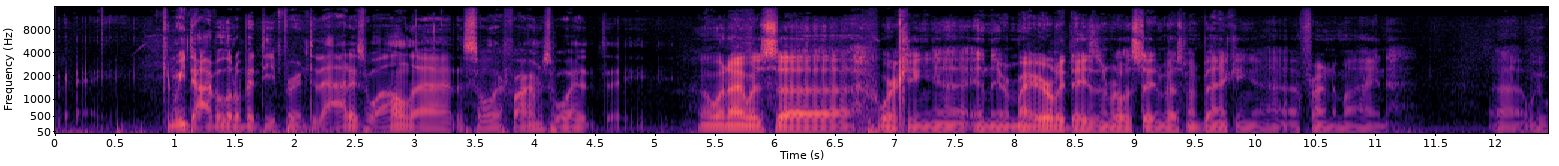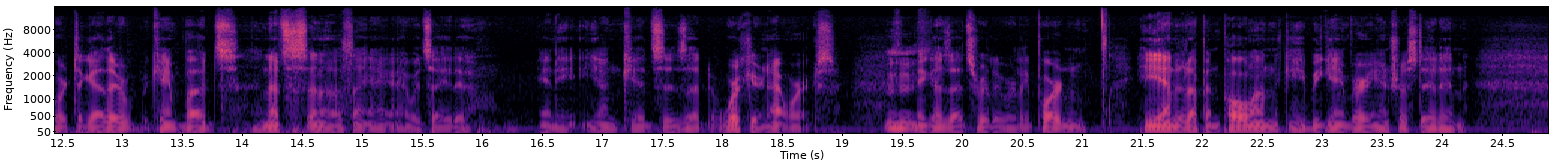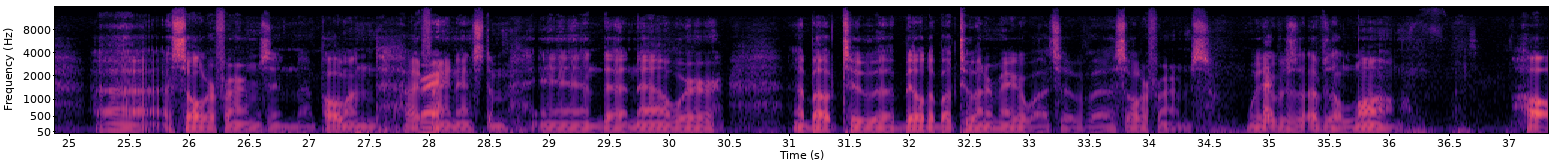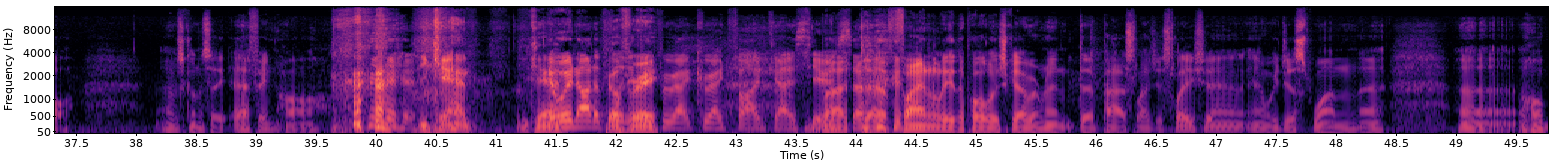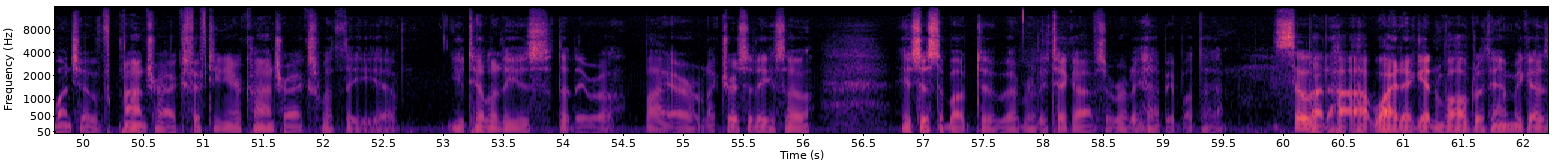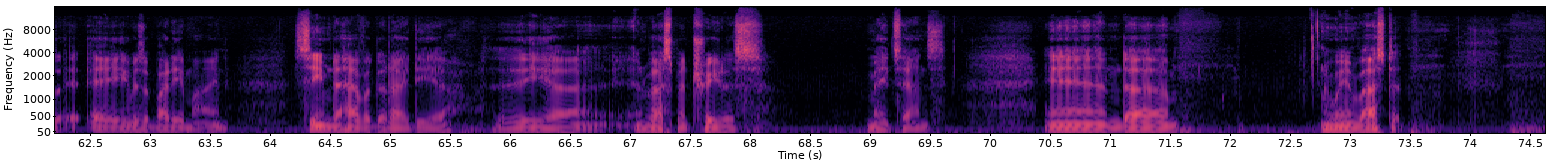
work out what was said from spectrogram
Can we dive a little bit deeper into that as well? Uh, the solar farms. What? When I was uh, working uh, in the, my early days in real estate investment banking, uh, a friend of mine, uh, we worked together, became buds, and that's another thing I, I would say to any young kids is that work your networks Mhm. because that's really really important. He ended up in Poland. He became very interested in uh, solar farms in uh, Poland. I Right. financed them, and uh, now we're about to uh, build about 200 megawatts of uh, solar farms. We, it was it was a long haul. I was going to say effing haul, you can. You can. We're not a Feel politically free. correct, correct podcast here. but so. uh, finally the Polish government uh, passed legislation, and we just won uh, uh, a whole bunch of contracts, 15-year contracts with the uh, utilities that they will buy our electricity. So it's just about to uh, really take off. So we're really happy about that. so But how, why did I get involved with him? Because a he was a buddy of mine, seemed to have a good idea. The uh, investment treatise made sense, and um, we invested.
